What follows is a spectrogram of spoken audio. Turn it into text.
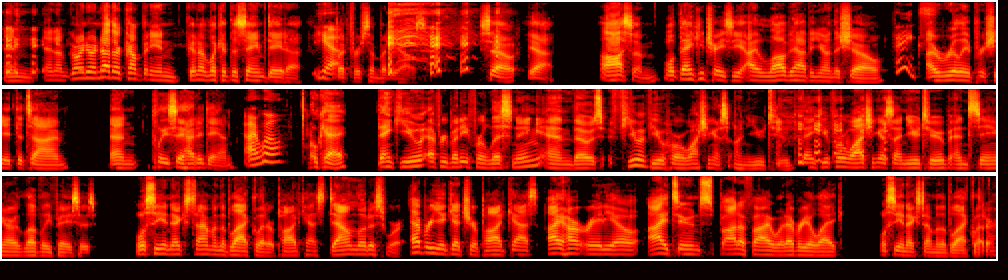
And, and I'm going to another company and going to look at the same data Yeah. but for somebody else. so, yeah. Awesome. Well, thank you, Tracey. I loved having you on the show. Thanks. I really appreciate the time. And please say hi to Dan. I will. Okay. Thank you, everybody, for listening. And those few of you who are watching us on YouTube, thank you for watching us on YouTube and seeing our lovely faces. We'll see you next time on the Black Letter Podcast. Download us wherever you get your podcasts iHeartRadio, iTunes, Spotify, whatever you like. We'll see you next time on the Black Letter.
